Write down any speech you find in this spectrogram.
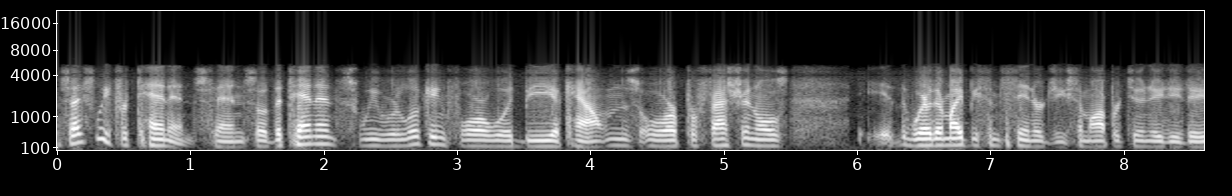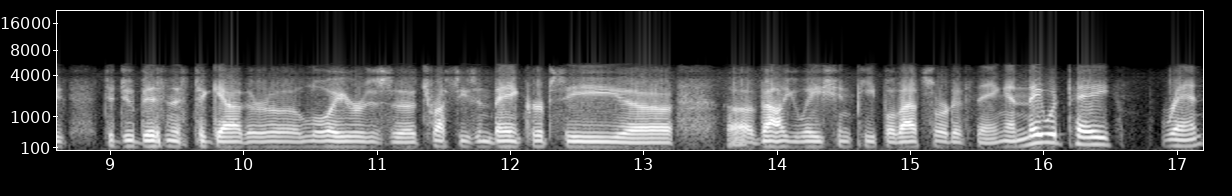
essentially for tenants, and so the tenants we were looking for would be accountants or professionals where there might be some synergy, some opportunity to to do business together, uh, lawyers, uh, trustees in bankruptcy, uh, uh, valuation people, that sort of thing, and they would pay rent.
